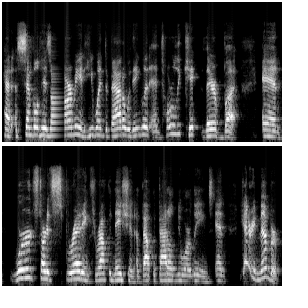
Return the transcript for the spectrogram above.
had assembled his army and he went to battle with England and totally kicked their butt. And word started spreading throughout the nation about the Battle of New Orleans. And you got to remember,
